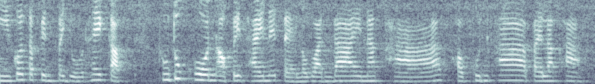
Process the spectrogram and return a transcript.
นี้ก็จะเป็นประโยชน์ให้กับ ทุกๆ คนเอาไปใช้ในแต่ละวันได้นะคะ ขอบคุณค่ะ ไปละค่ะ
